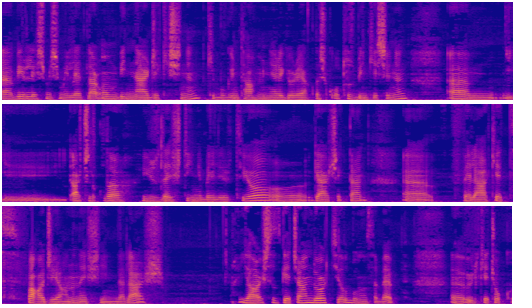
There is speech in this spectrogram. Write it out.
E, Birleşmiş Milletler on binlerce kişinin ki bugün tahminlere göre yaklaşık 30 bin kişinin e, açlıkla yüzleştiğini belirtiyor. Gerçekten felaket facianın eşiğindeler. Yağışsız geçen 4 yıl buna sebep. Ülke çok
